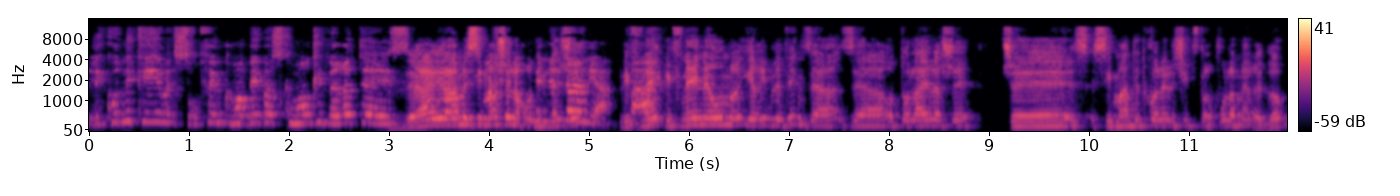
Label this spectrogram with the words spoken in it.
ליכודניקים שרופים כמו ביבס כמו גברת אה, זה היה המשימה שלך עוד לפני, ש... לפני, לפני נאום יריב לוין זה, זה אותו לילה ש... שסימנת את כל אלה שהצטרפו למרד, לא?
